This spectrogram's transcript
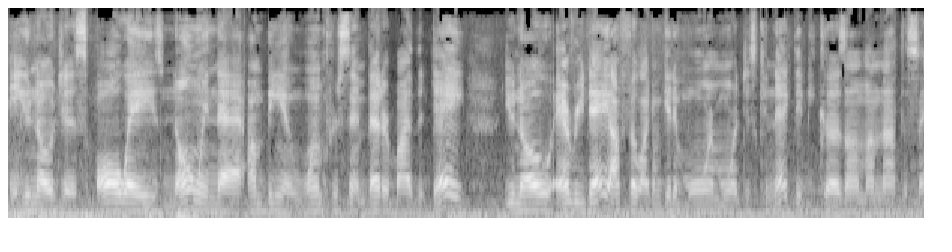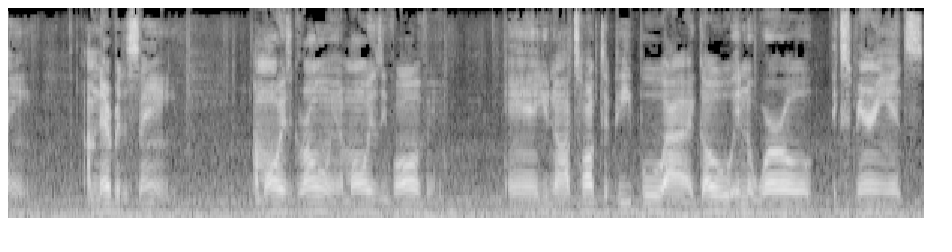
and you know just always knowing that i'm being 1% better by the day you know every day i feel like i'm getting more and more disconnected because i'm, I'm not the same. I'm never the same. I'm always growing. I'm always evolving. And you know i talk to people. I go in the world experience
